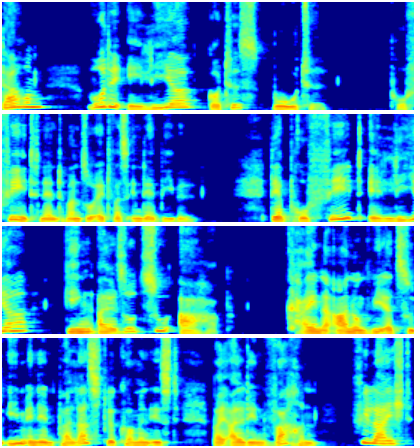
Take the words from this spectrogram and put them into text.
Darum wurde Elia Gottes Bote. Prophet nennt man so etwas in der Bibel. Der Prophet Elia ging also zu Ahab. Keine Ahnung, wie er zu ihm in den Palast gekommen ist, bei all den Wachen. Vielleicht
